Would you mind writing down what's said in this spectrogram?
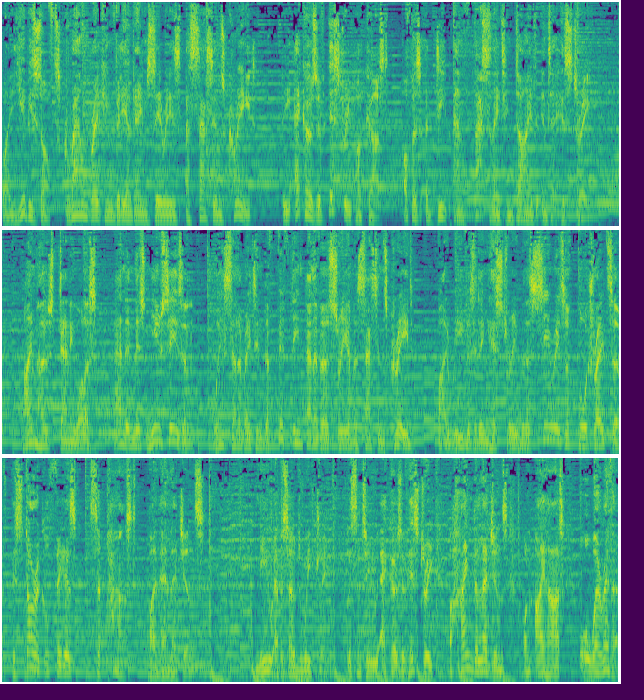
by Ubisoft's groundbreaking video game series Assassin's Creed, the Echoes of History podcast offers a deep and fascinating dive into history. I'm host Danny Wallace, and in this new season, we're celebrating the 15th anniversary of Assassin's Creed by revisiting history with a series of portraits of historical figures surpassed by their legends. New episodes weekly. Listen to Echoes of History Behind the Legends on iHeart or wherever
